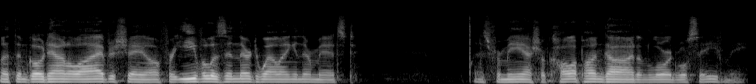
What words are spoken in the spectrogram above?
Let them go down alive to Sheol, for evil is in their dwelling in their midst. As for me, I shall call upon God, and the Lord will save me.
